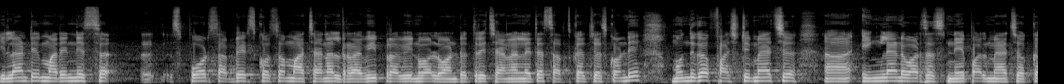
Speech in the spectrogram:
ఇలాంటి మరిన్ని స- స్పోర్ట్స్ అప్డేట్స్ కోసం మా channel Ravi Praveen world one two three ఛానల్ని అయితే సబ్స్క్రైబ్ చేసుకోండి. ముందుగా first match England versus Nepal match యొక్క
